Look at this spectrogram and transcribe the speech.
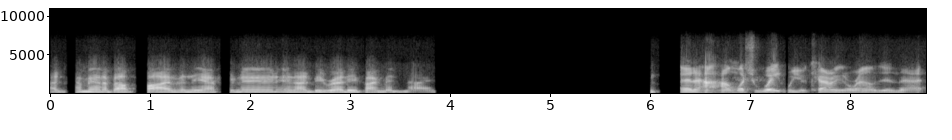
I'd come in about five in the afternoon, and I'd be ready by midnight. And how, how much weight were you carrying around in that?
